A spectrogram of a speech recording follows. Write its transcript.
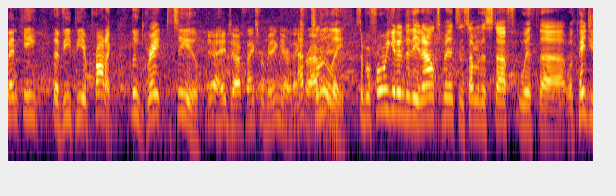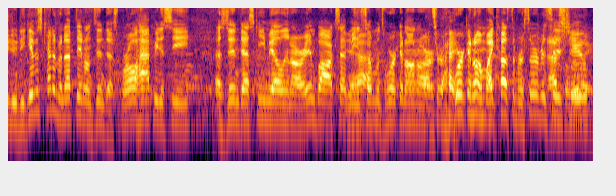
Behnke, the VP of Product. Luke, great to see you. Yeah, hey Jeff, thanks for being here. Thanks for having me. Absolutely. So before we get into the announcements and some of the stuff with, uh, with PagerDuty, give us kind of an update on Zendesk. We're all happy to see a Zendesk email in our inbox, that yeah. means someone's working on our right. working on my customer service Absolutely. issue.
